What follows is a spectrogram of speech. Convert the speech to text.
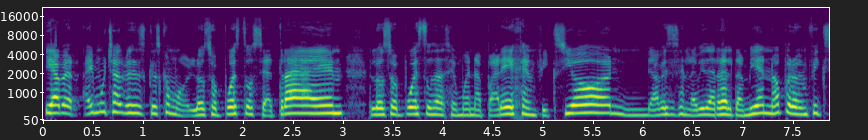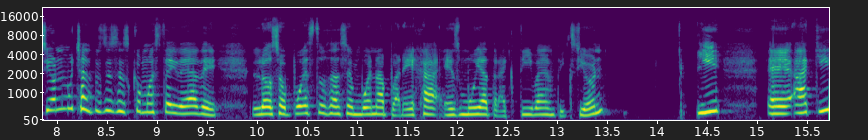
Y a ver, hay muchas veces que es como los opuestos se atraen, los opuestos hacen buena pareja en ficción, a veces en la vida real también, ¿no? Pero en ficción muchas veces es como esta idea de los opuestos hacen buena pareja, es muy atractiva en ficción. Y eh, aquí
